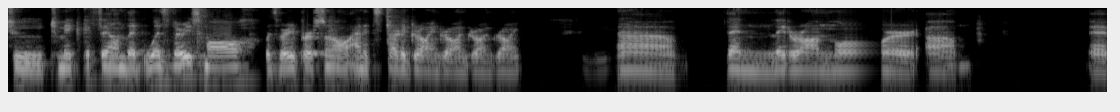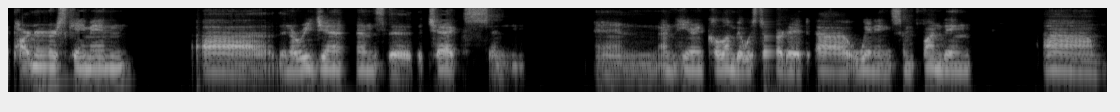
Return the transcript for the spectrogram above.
to to make a film that was very small, was very personal, and it started growing, growing, growing, growing. Mhm. Uh, then later on, more um, uh, partners came in, uh, the Norwegians, the the Czechs, and and and here in Colombia, we started uh, winning some funding. Um,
